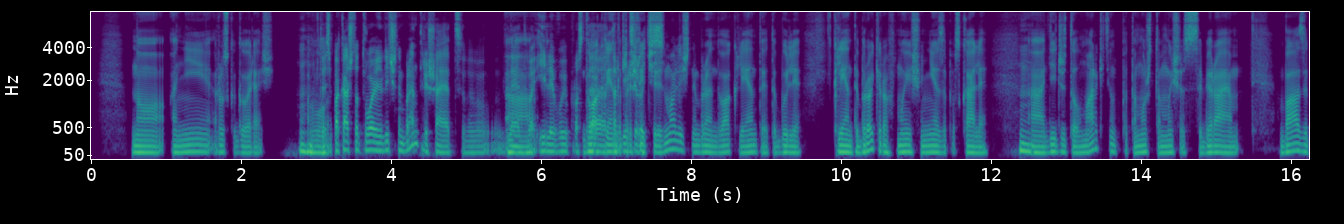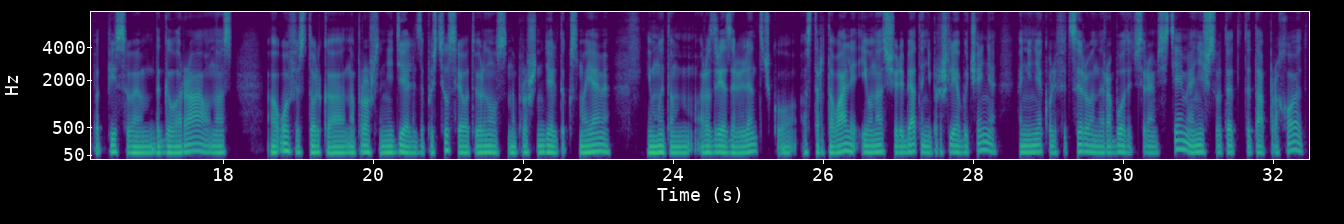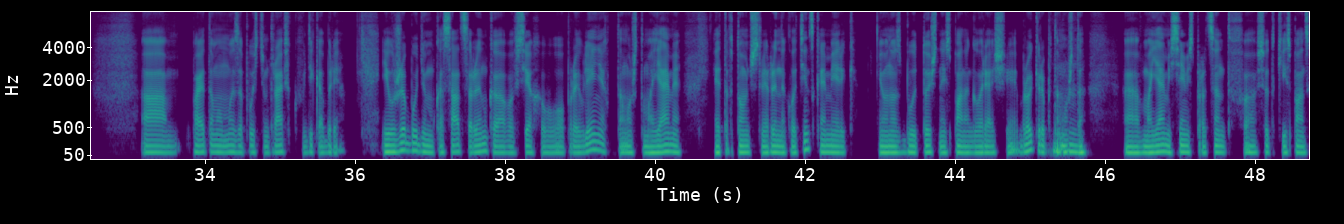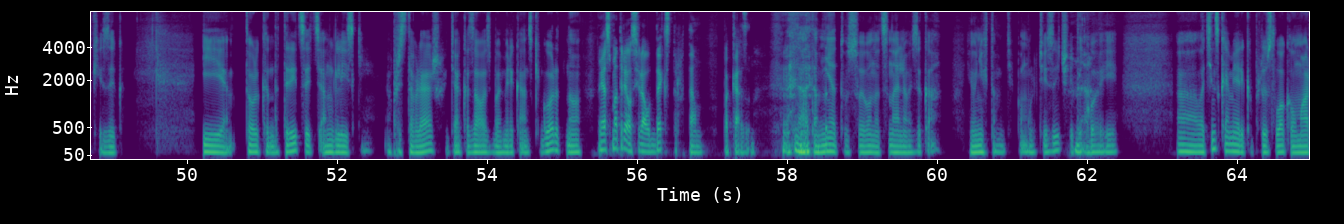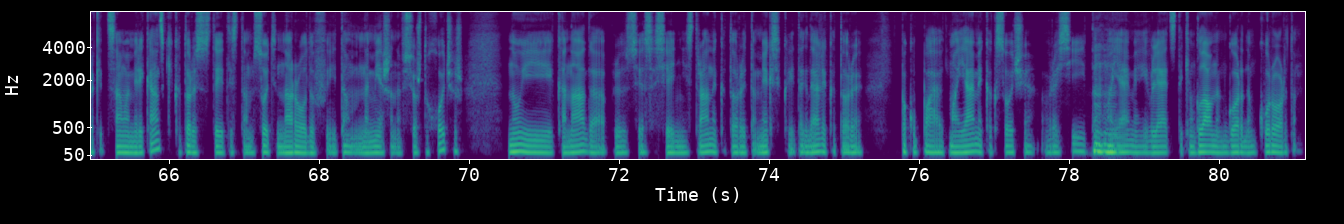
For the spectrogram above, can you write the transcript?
Но они русскоговорящие. Угу. Вот. То есть пока что твой личный бренд решает э, для а, этого, или вы просто Два клиента пришли через мой личный бренд, два клиента это были клиенты брокеров. Мы еще не запускали digital мм. маркетинг, потому что мы сейчас собираем базы, подписываем договора. У нас а, офис только на прошлой неделе запустился. Я вот вернулся на прошлой неделе только с Майами, и мы там разрезали ленточку, стартовали, и у нас еще ребята не прошли обучение, они не квалифицированы работать в CRM-системе, они сейчас вот этот этап проходят, а, поэтому мы запустим трафик в декабре. И уже будем касаться рынка во всех его проявлениях, потому что Майами — это в том числе рынок Латинской Америки, и у нас будут точно испаноговорящие брокеры, потому mm-hmm. что в Майами 70% э, все-таки испанский язык. И только до 30 английский. Представляешь? Хотя, казалось бы, американский город, но... Я смотрел сериал «Декстер», там показано. Да, там нету своего национального языка. И у них там типа мультиязычие да. такое. И э, Латинская Америка плюс local market сам американский, который состоит из там сотен народов, и там намешано все, что хочешь. Ну и Канада плюс все соседние страны, которые там Мексика и так далее, которые покупают Майами, как Сочи в России. Там угу. Майами является таким главным городом-курортом.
